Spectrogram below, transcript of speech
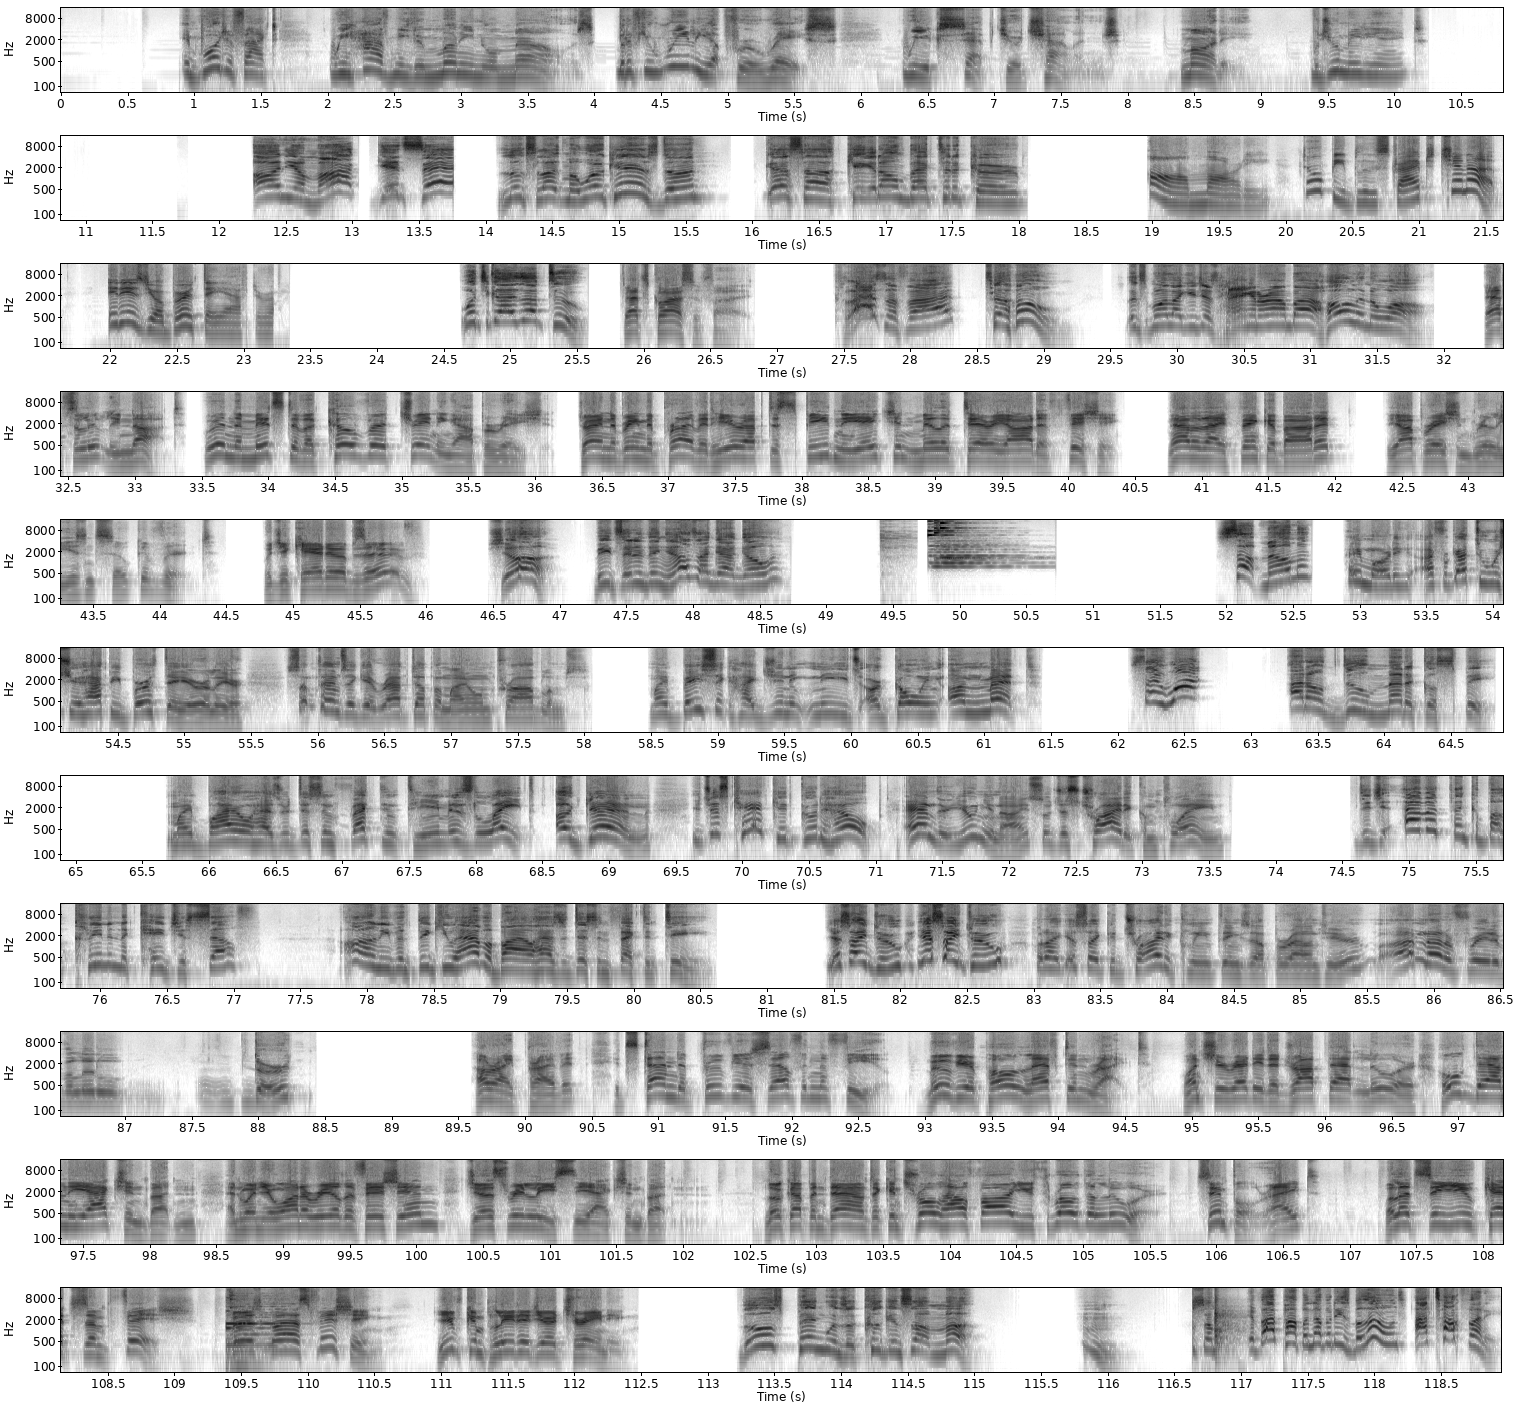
In point of fact, we have neither money nor mouths. But if you're really up for a race, we accept your challenge. Marty, would you mediate? On your mark, get set. Looks like my work here is done. Guess I'll kick it on back to the curb. Aw, Marty, don't be blue-striped. Chin up. It is your birthday after all. What you guys up to? That's classified. Classified? To whom? Looks more like you're just hanging around by a hole in the wall. Absolutely not. We're in the midst of a covert training operation, trying to bring the private here up to speed in the ancient military art of fishing. Now that I think about it, the operation really isn't so covert. Would you care to observe? Sure. Beats anything else I got going. Sup, Melman? Hey, Marty, I forgot to wish you happy birthday earlier. Sometimes I get wrapped up in my own problems. My basic hygienic needs are going unmet. Say what? I don't do medical speak. My biohazard disinfectant team is late. Again! You just can't get good help. And they're unionized, so just try to complain. Did you ever think about cleaning the cage yourself? I don't even think you have a biohazard disinfectant team. Yes, I do. Yes, I do. But I guess I could try to clean things up around here. I'm not afraid of a little... dirt. All right, Private. It's time to prove yourself in the field. Move your pole left and right. Once you're ready to drop that lure, hold down the action button, and when you want to reel the fish in, just release the action button. Look up and down to control how far you throw the lure. Simple, right? Well, let's see you catch some fish. First class fishing. You've completed your training. Those penguins are cooking something up. Hmm. Some If I pop enough of these balloons, I talk funny.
